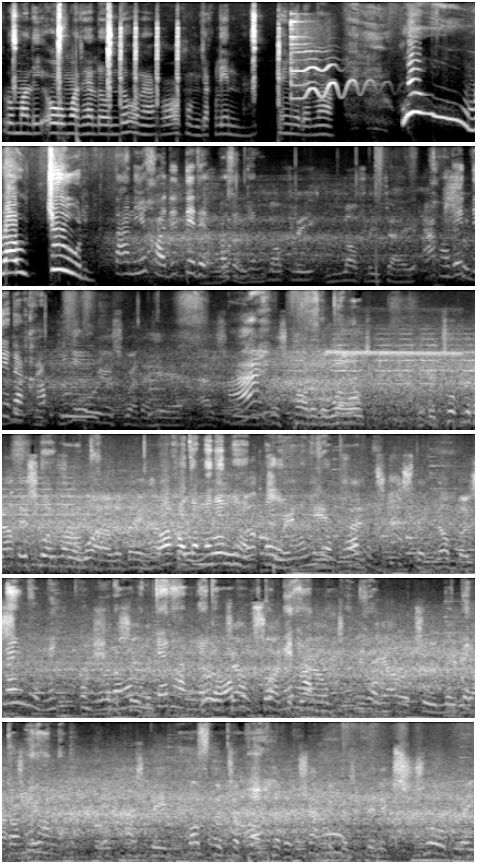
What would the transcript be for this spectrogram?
โรมาริโอมาแทนโรนลโดนะ เพราะว่าผมอยากเล่นนะ ไม่มีอะไรมากวู้เราจูน ตอนนี้ขอเด็ดๆเถอะเราเสียงเกม Lovely, lovely day. ขอได้ติดอะครับ Absolutely glorious weather here as มา in this part of the world. We've been talking about this one for a while, and they ว่า have เขาจะไม่เล่น rolled แผน up เปิ to ด it นะ in เพราะว่าผม fantastic numbers. แม่งผมไม่ผมรู้ Should นะ have ว่า seen มัน the แก้ทันไงแต่ว่า roads ผมกด outside ไม่ the ทัน ground ท่าน in ผู้ช the ม hour or two เปลี่ leading ยน up ตัว to ไม่ it. ทันอะ It has been bumper to bumper. The traffic has been extraordinary,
